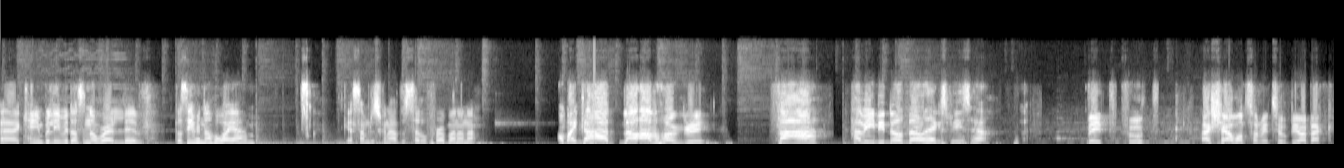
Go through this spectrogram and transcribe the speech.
Uh, can you believe it doesn't know where I live? Does it even know who I am? Guess I'm just gonna have to settle for a banana. Oh my god, now I'm hungry. Far? Have you egentlig noget mad, jeg kan spise her? Wait, food? Actually, I want something too. Be right back.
